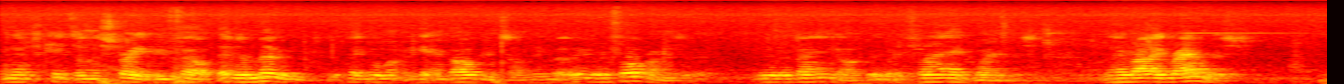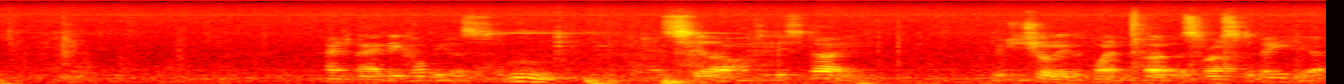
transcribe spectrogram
And there was kids on the street who felt there was a mood that people wanted to get involved in something, but we were the forerunners of it. We were the vanguard, we were the flag wavers. And they rallied round us. And badly copied us. Mm. And still are to this day. Which is surely the point and purpose for us to be here.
